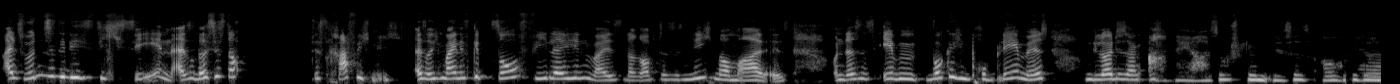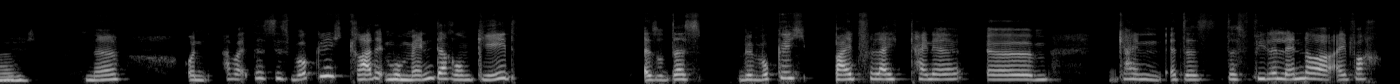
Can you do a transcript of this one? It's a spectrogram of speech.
als würden sie nicht sehen. Also das ist doch, das raff ich nicht. Also ich meine, es gibt so viele Hinweise darauf, dass es nicht normal ist und dass es eben wirklich ein Problem ist und die Leute sagen, ach naja, so schlimm ist es auch wieder Ja. nicht. Ne? Und aber dass es wirklich gerade im Moment darum geht, also dass wir wirklich bald vielleicht keine, ähm, kein, äh, dass, dass viele Länder einfach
